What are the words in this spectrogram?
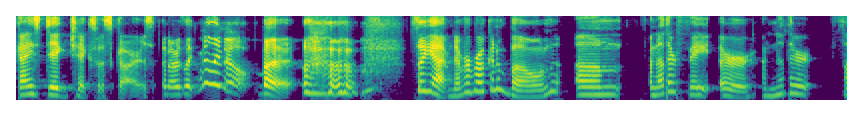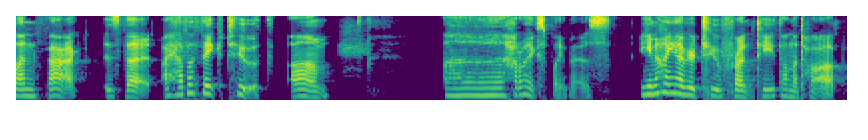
Guys dig chicks with scars." And I was like, "Really, no." But so yeah, I've never broken a bone. Um, another fate or another fun fact is that I have a fake tooth. Um, uh, how do I explain this? You know how you have your two front teeth on the top?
